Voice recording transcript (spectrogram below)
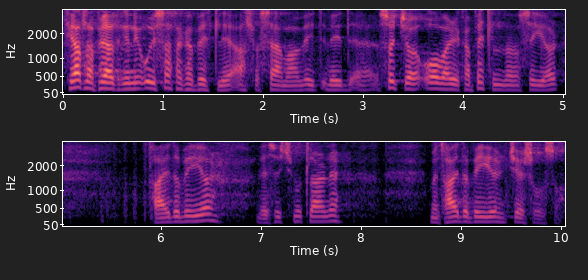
fjallapredningen i satta kapitlet, alt det samme, vi, vi uh, sutja over i kapitlet der han sier, ta i du byr, vi er sutja mot klarene, men ta i du byr, gjør så også.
